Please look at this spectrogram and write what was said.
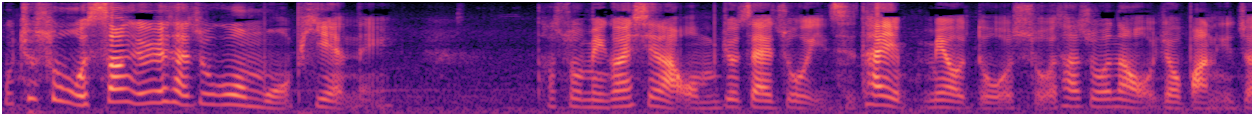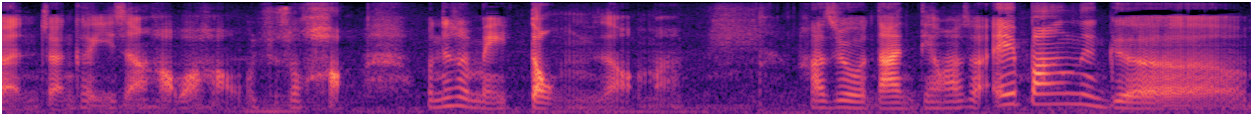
我就说我上个月才做过抹片呢。他说没关系啦，我们就再做一次。他也没有多说，他说那我就帮你转专科医生好不好？我就说好。我那时候没懂，你知道吗？他就打你电话说，哎，帮那个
